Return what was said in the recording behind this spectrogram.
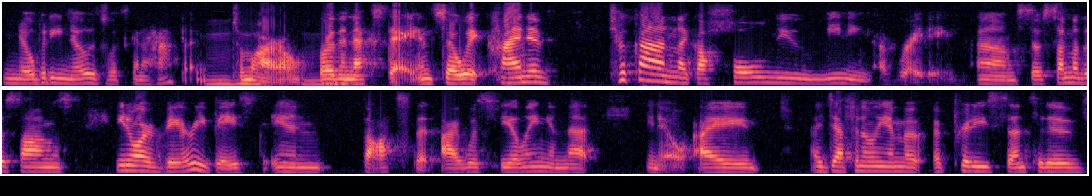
nobody knows what's going to happen Mhm. tomorrow or Mhm. the next day. And so it kind of took on like a whole new meaning of writing. Um, so some of the songs, you know, are very based in thoughts that I was feeling and that, you know, I, I definitely am a, a pretty sensitive,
